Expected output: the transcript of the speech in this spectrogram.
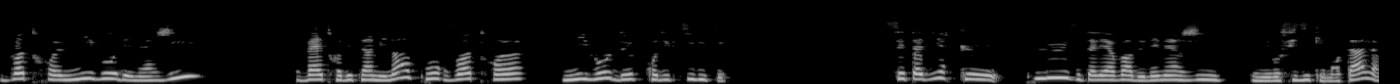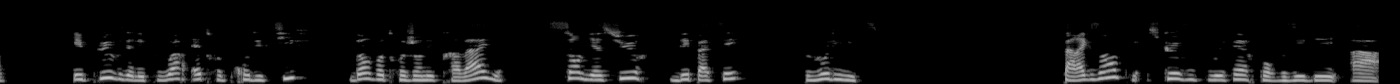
votre niveau d'énergie va être déterminant pour votre niveau de productivité. C'est-à-dire que plus vous allez avoir de l'énergie au niveau physique et mental, et plus vous allez pouvoir être productif dans votre journée de travail sans bien sûr dépasser vos limites. Par exemple, ce que vous pouvez faire pour vous aider à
